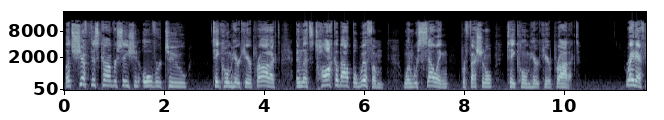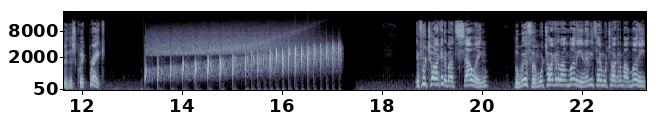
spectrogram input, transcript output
let's shift this conversation over to take home hair care product and let's talk about the WIFM when we're selling professional take home hair care product. Right after this quick break. If we're talking about selling the WIFM, we're talking about money. And anytime we're talking about money,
